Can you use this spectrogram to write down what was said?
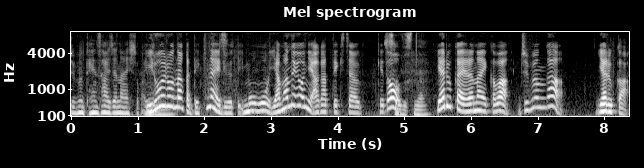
自分天才じゃないしとか、いろいろなんかできない理由ってもうもう山のように上がってきちゃうけど、ね、やるかやらないかは自分がやるか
